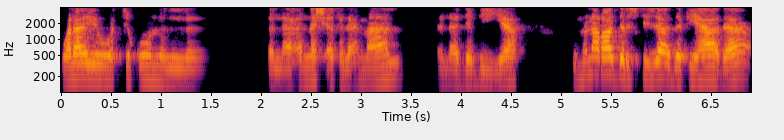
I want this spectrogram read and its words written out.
ولا يوثقون نشأة الأعمال الأدبية. ومن أراد الاستزادة في هذا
